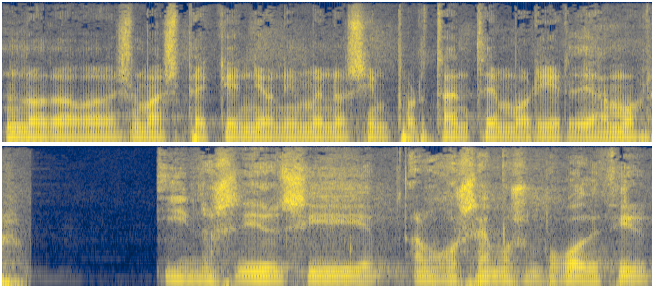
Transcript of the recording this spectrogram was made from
no es más pequeño ni menos importante morir de amor. Y no sé si a lo mejor sabemos un poco decir,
